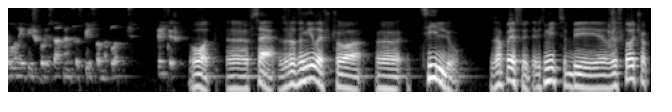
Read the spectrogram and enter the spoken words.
було найбільш боєздатним суспільством на планеті. От, е, все. Зрозуміли, що е, ціллю записуйте, візьміть собі листочок,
